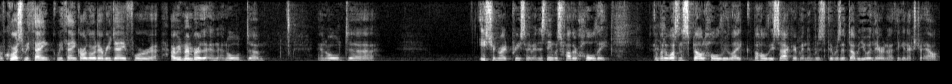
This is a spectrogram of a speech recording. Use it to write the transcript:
of course we thank we thank our Lord every day for. I remember an, an old um, an old Eastern Rite priest I met. His name was Father Holy, but it wasn't spelled holy like the Holy Sacrament. It was there was a W in there, and I think an extra L.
